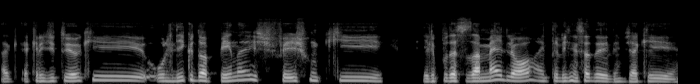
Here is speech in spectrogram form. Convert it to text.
ac- acredito eu que o líquido apenas fez com que ele pudesse usar melhor a inteligência dele, já que,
